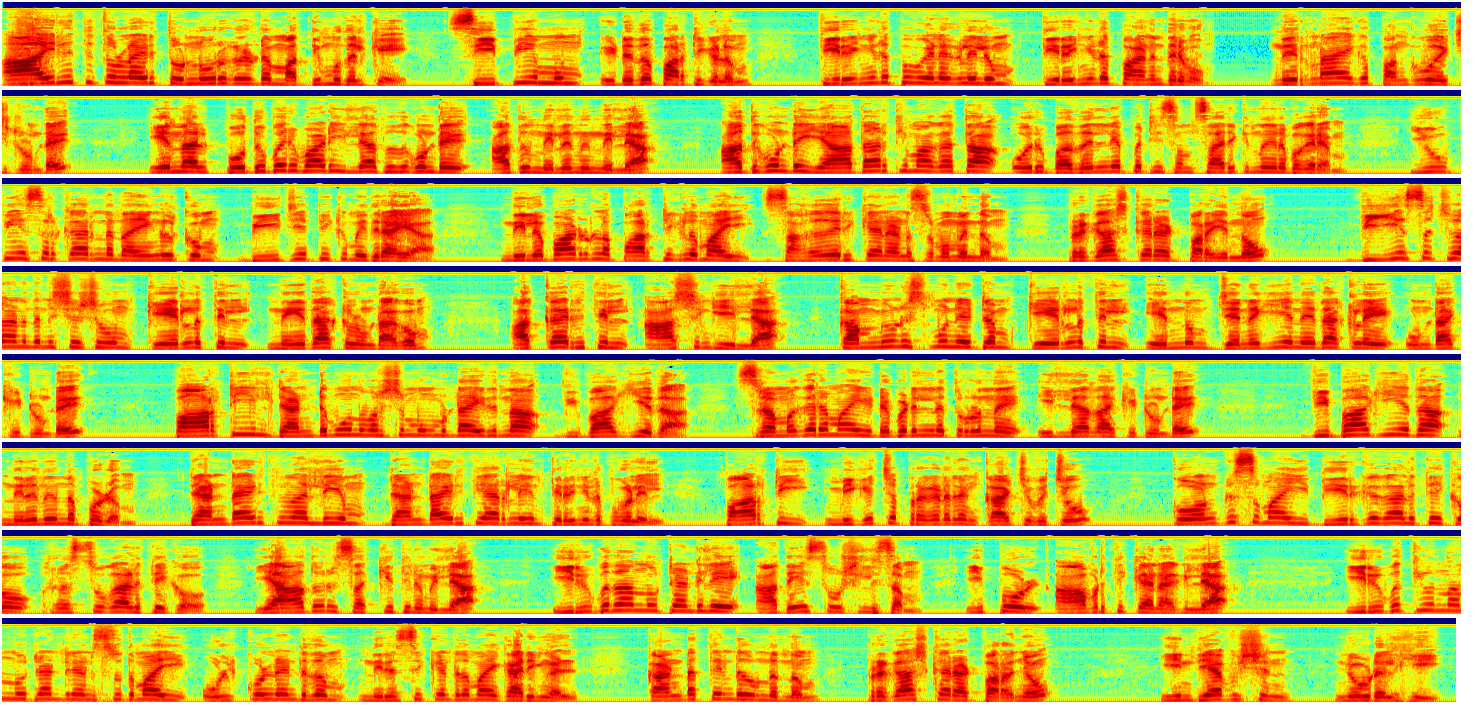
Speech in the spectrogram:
ആയിരത്തി തൊള്ളായിരത്തി തൊണ്ണൂറുകളുടെ മധ്യം മുതൽക്കേ സി പി എമ്മും ഇടതു പാർട്ടികളും തിരഞ്ഞെടുപ്പ് വേളകളിലും തിരഞ്ഞെടുപ്പാനന്തരവും നിർണായക പങ്കുവഹിച്ചിട്ടുണ്ട്. എന്നാൽ പൊതുപരിപാടി ഇല്ലാത്തതുകൊണ്ട് അത് നിലനിന്നില്ല. അതുകൊണ്ട് യാഥാർത്ഥ്യമാകാത്ത ഒരു ബദലിനെപ്പറ്റി സംസാരിക്കുന്നതിന് പകരം യു പി എ സർക്കാരിന്റെ നയങ്ങൾക്കും ബി ജെ പിക്കുമെതിരായ നിലപാടുള്ള പാർട്ടികളുമായി സഹകരിക്കാനാണ് ശ്രമമെന്നും പ്രകാശ് കരാട്ട് പറയുന്നു. വി എസ് അച്യുതാനന്ദന് ശേഷവും കേരളത്തിൽ നേതാക്കളുണ്ടാകും. അക്കാര്യത്തിൽ ആശങ്കയില്ല. കമ്മ്യൂണിസ്റ്റ് മുന്നേറ്റം കേരളത്തിൽ എന്നും ജനകീയ നേതാക്കളെ ഉണ്ടാക്കിയിട്ടുണ്ട്. പാർട്ടിയിൽ രണ്ടു മൂന്ന് വർഷം മുമ്പുണ്ടായിരുന്ന വിഭാഗീയത ശ്രമകരമായ ഇടപെടലിനെ തുടർന്ന് ഇല്ലാതാക്കിയിട്ടുണ്ട്. വിഭാഗീയത നിലനിന്നപ്പോഴും രണ്ടായിരത്തി നാലിലെയും രണ്ടായിരത്തിയാറിലെയും തിരഞ്ഞെടുപ്പുകളിൽ പാർട്ടി മികച്ച പ്രകടനം കാഴ്ചവെച്ചു. കോൺഗ്രസുമായി ദീർഘകാലത്തേക്കോ ഹ്രസ്വകാലത്തേക്കോ യാതൊരു സഖ്യത്തിനുമില്ല. ഇരുപതാം നൂറ്റാണ്ടിലെ അതേ സോഷ്യലിസം ഇപ്പോൾ ആവർത്തിക്കാനാകില്ല. ഇരുപത്തിയൊന്നാം നൂറ്റാണ്ടിനനുസൃതമായി ഉൾക്കൊള്ളേണ്ടതും നിരസിക്കേണ്ടതുമായ കാര്യങ്ങൾ കണ്ടെത്തേണ്ടതുണ്ടെന്നും പ്രകാശ് കാരാട്ട് പറഞ്ഞു. India Vision New Delhi.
